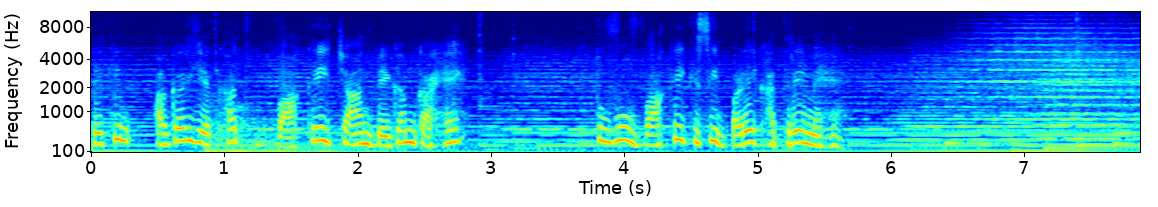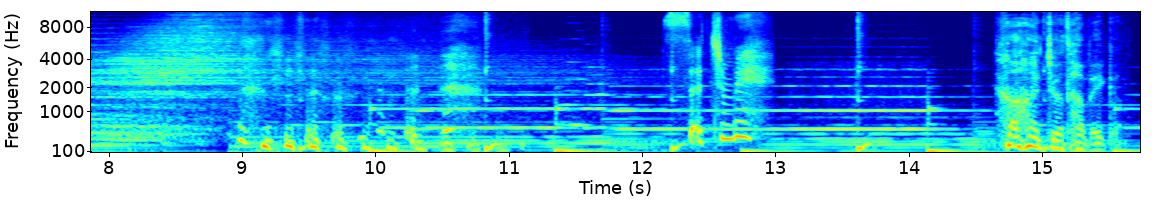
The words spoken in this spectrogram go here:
लेकिन अगर ये खत वाकई चाँद बेगम का है तो वो वाकई किसी बड़े खतरे में है। सच में? हाँ जोधा बेगम।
